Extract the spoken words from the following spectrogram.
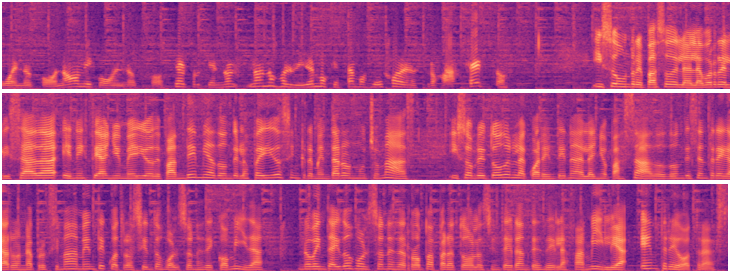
o en lo económico o en lo social, porque no, no nos olvidemos que estamos lejos de nuestros afectos. Hizo un repaso de la labor realizada en este año y medio de pandemia, donde los pedidos se incrementaron mucho más, y sobre todo en la cuarentena del año pasado, donde se entregaron aproximadamente 400 bolsones de comida, 92 bolsones de ropa para todos los integrantes de la familia, entre otras.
